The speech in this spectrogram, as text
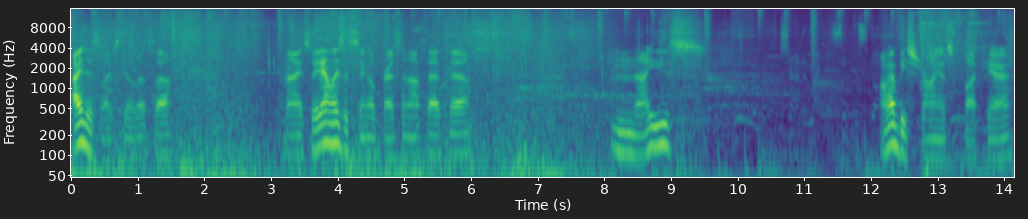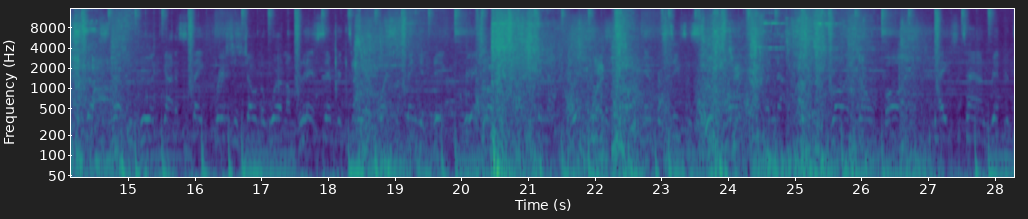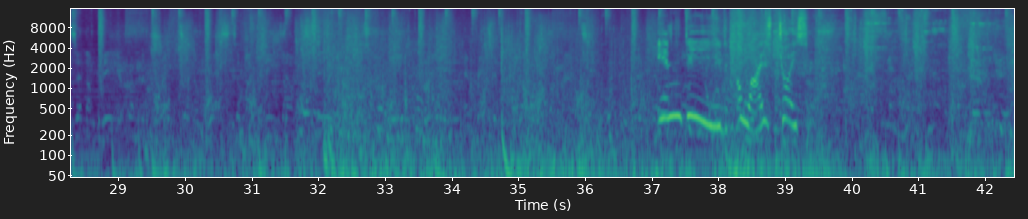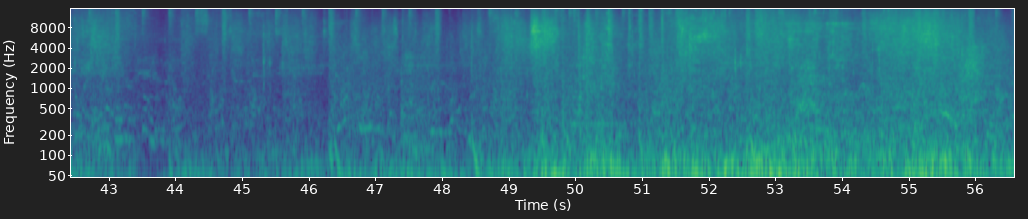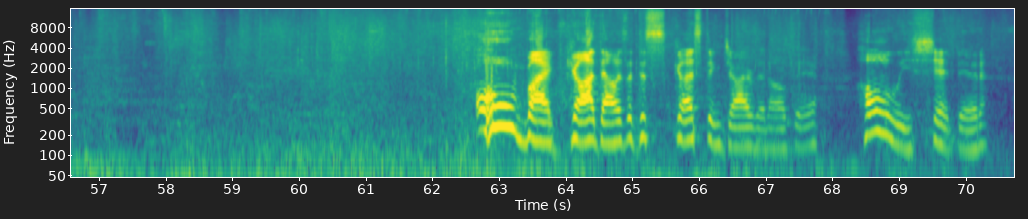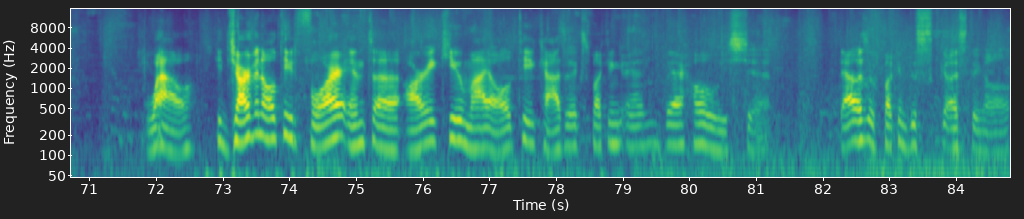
I just lifesteal this though. Nice, we didn't lose a single person off that too. Nice. I'm gonna be strong as fuck here. Oh my god, that was a disgusting Jarvan ulti. Holy shit, dude. Wow. He Jarvan ultied 4 into REQ my ulti, Kha'Zix fucking in there. Holy shit. That was a fucking disgusting ult.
